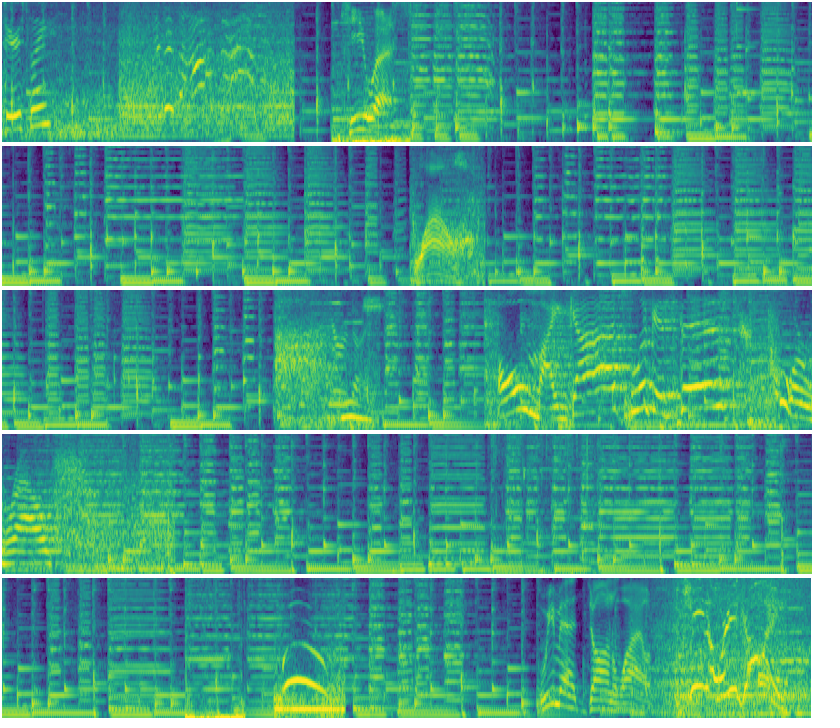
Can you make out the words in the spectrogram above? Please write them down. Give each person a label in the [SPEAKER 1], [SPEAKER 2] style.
[SPEAKER 1] Seriously?
[SPEAKER 2] This is awesome!
[SPEAKER 3] Key West. Wow.
[SPEAKER 4] Oh my gosh, look at this. Poor Ralph.
[SPEAKER 3] We met Dawn Wild. Gina, where are you going?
